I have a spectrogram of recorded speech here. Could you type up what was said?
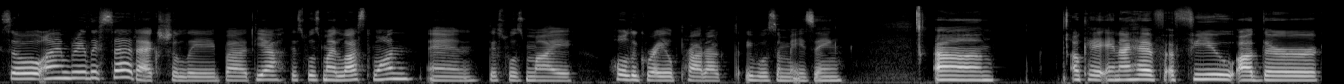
So I'm really sad actually. But yeah, this was my last one and this was my holy grail product. It was amazing. Um, okay, and I have a few other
